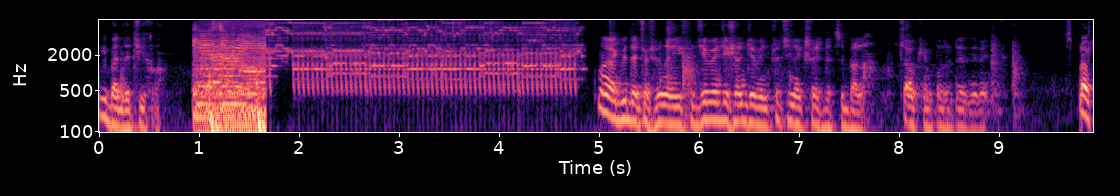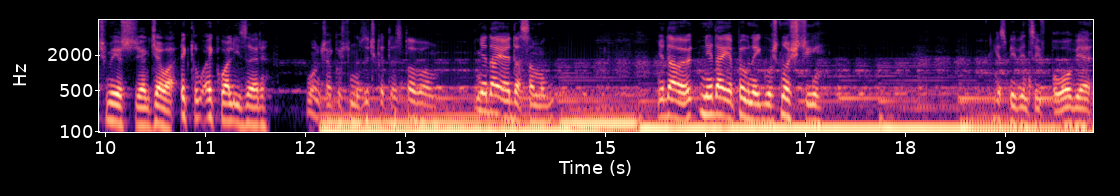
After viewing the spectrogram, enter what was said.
i będę cicho. No jak widać osiągnęliśmy 99,6 dB. Całkiem pozytywny wynik. Sprawdźmy jeszcze jak działa equ- equalizer. Włączę jakąś muzyczkę testową. Nie daje da samo... Nie daje, nie daje pełnej głośności. Jest mniej więcej w połowie.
